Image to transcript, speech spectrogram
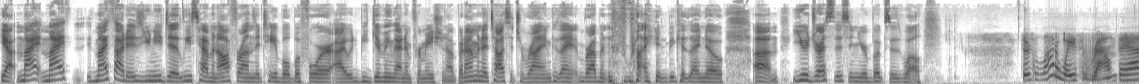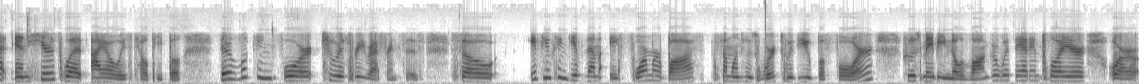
Yeah, my my my thought is you need to at least have an offer on the table before I would be giving that information up. But I'm going to toss it to Ryan because I Robin Ryan because I know um, you address this in your books as well. There's a lot of ways around that, and here's what I always tell people. They're looking for two or three references. So if you can give them a former boss, someone who's worked with you before, who's maybe no longer with that employer, or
